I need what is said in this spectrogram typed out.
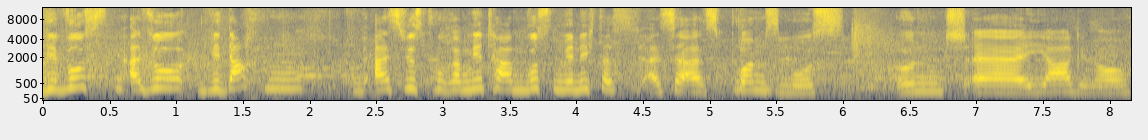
Wir wussten, also wir dachten, als wir es programmiert haben, wussten wir nicht, dass er als bremsen muss. Und äh, ja, genau.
